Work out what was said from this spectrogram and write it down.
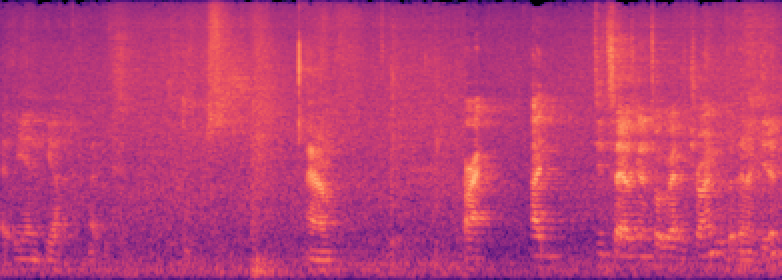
at the end here, like this. Um, all right, I did say I was going to talk about the triangle, but then I didn't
